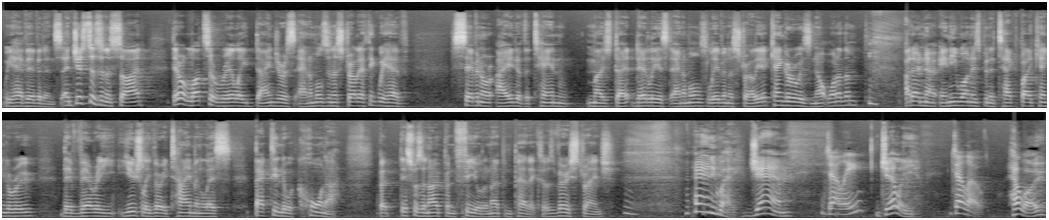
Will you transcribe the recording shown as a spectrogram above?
We have evidence. And just as an aside, there are lots of really dangerous animals in Australia. I think we have seven or eight of the ten most de- deadliest animals live in Australia. Kangaroo is not one of them. I don't know anyone who's been attacked by kangaroo. They're very, usually very tame unless backed into a corner. But this was an open field, an open paddock, so it was very strange. Hmm. Anyway, jam, Jelly. jelly, Jello. hello,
